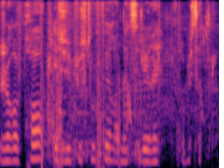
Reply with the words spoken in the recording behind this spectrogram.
Je reprends et je vais plutôt faire un accéléré. Ce sera plus simple.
